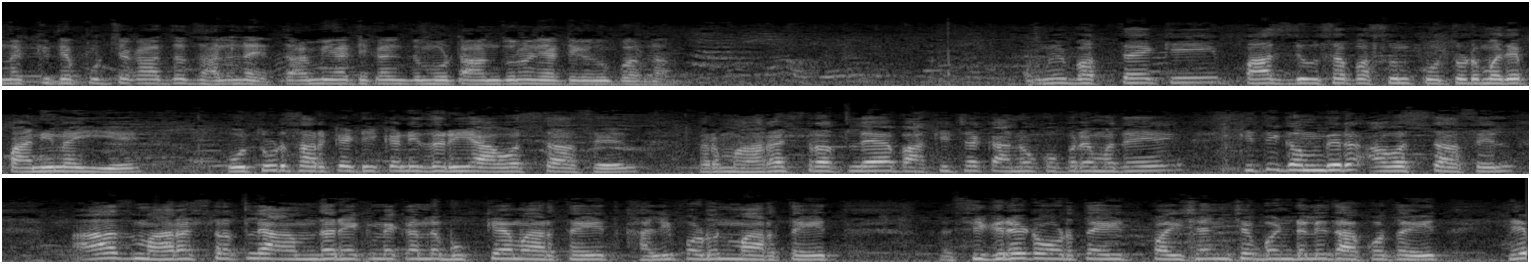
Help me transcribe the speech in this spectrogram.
नक्की त्या पुढच्या काळात जर झालं नाही तर आम्ही या ठिकाणी मोठं आंदोलन या ठिकाणी उभारणार. तुम्ही बघताय की पाच दिवसापासून कोथरूडमध्ये पाणी नाहीये. कोथरूड सारख्या ठिकाणी जर ही अवस्था असेल तर महाराष्ट्रातल्या बाकीच्या कानाकोपऱ्यामध्ये किती गंभीर अवस्था असेल. आज महाराष्ट्रातले आमदार एकमेकांना बुक्क्या मारतायत खाली पडून मारतायत सिगरेट ओढतायत पैशांचे बंडली दाखवतायत. हे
